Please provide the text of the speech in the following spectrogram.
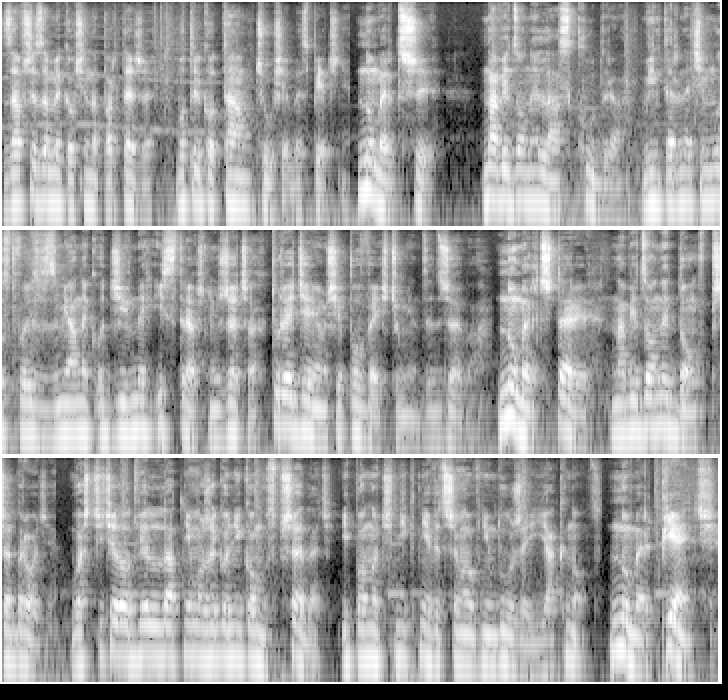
zawsze zamykał się na parterze, bo tylko tam czuł się bezpiecznie. Numer 3. Nawiedzony las Kudra. W internecie mnóstwo jest wzmianek o dziwnych i strasznych rzeczach, które dzieją się po wejściu między drzewa. Numer 4. Nawiedzony dom w Przebrodzie. Właściciel od wielu lat nie może go nikomu sprzedać i ponoć nikt nie wytrzymał w nim dłużej jak noc. Numer 5.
